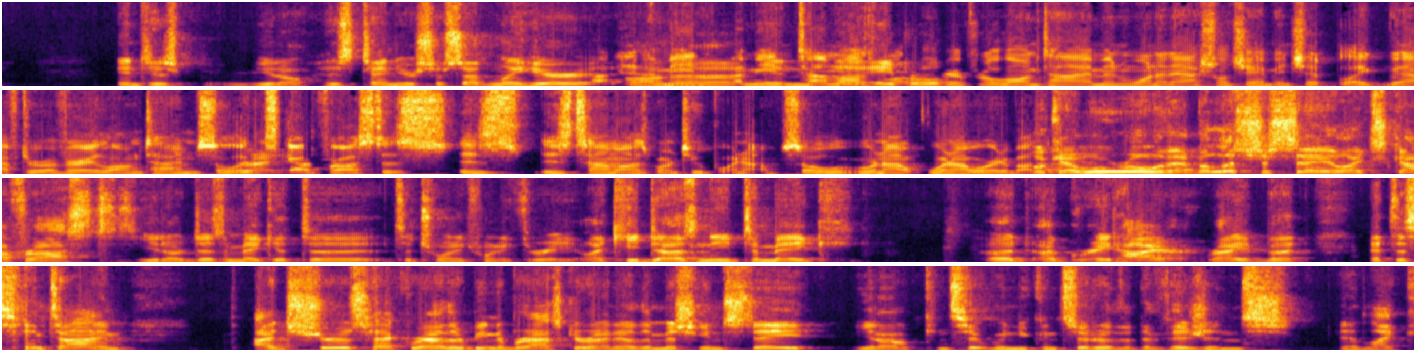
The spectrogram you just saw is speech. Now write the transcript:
end his you know his tenure so suddenly here. I on, mean, uh, I mean, in- Tom in Osborne April. was there for a long time and won a national championship like after a very long time. So like Right. Scott Frost is is is Tom Osborne 2.0. So we're not we're not worried about Okay, that. we'll roll with that. But let's just say like Scott Frost, you know, doesn't make it to to 2023. Like he does need to make a, a great hire, right? But at the same time, I'd sure as heck rather be Nebraska right now than Michigan State. You know, consider when you consider the divisions and like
